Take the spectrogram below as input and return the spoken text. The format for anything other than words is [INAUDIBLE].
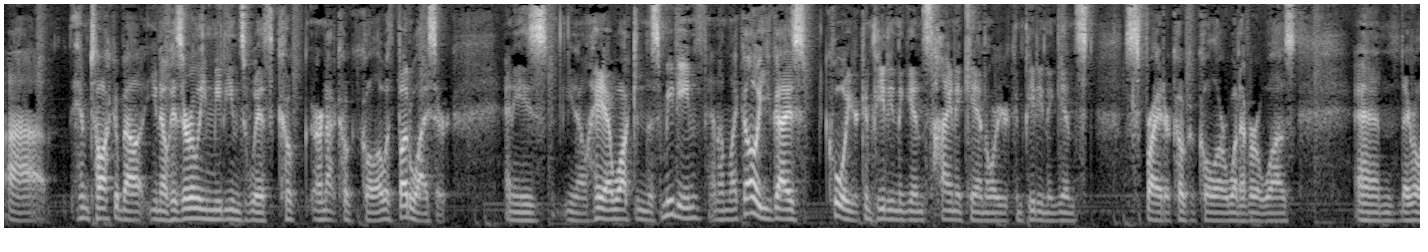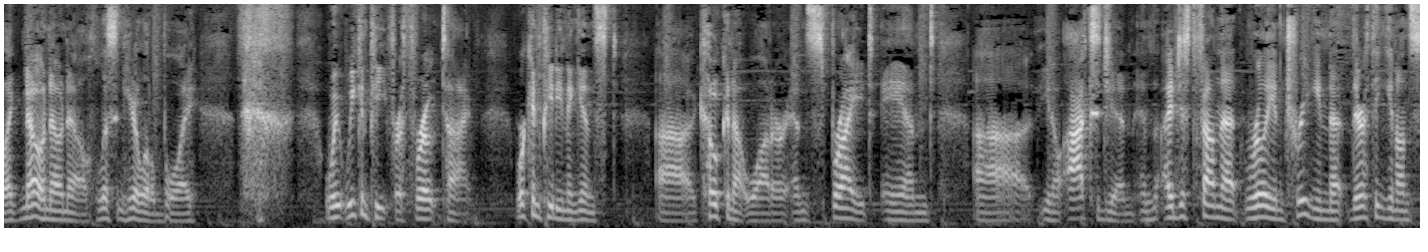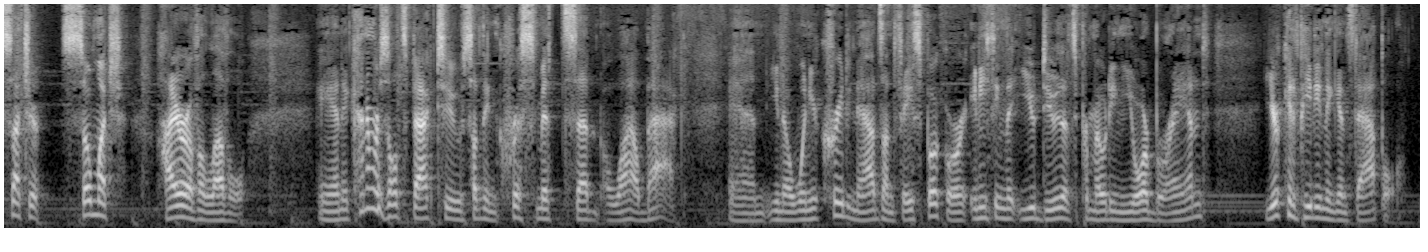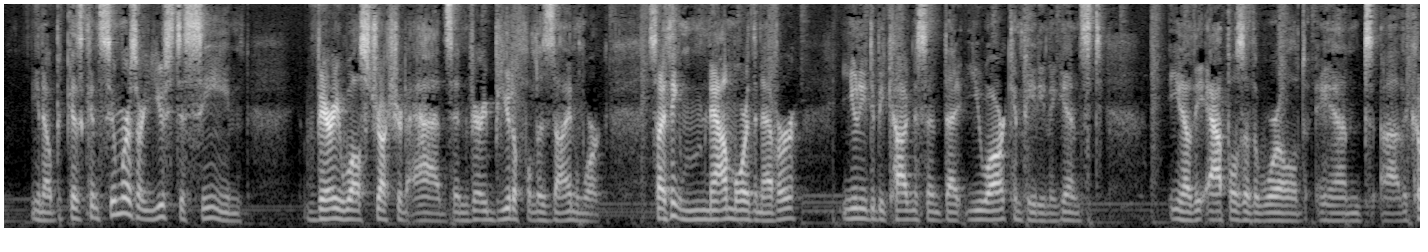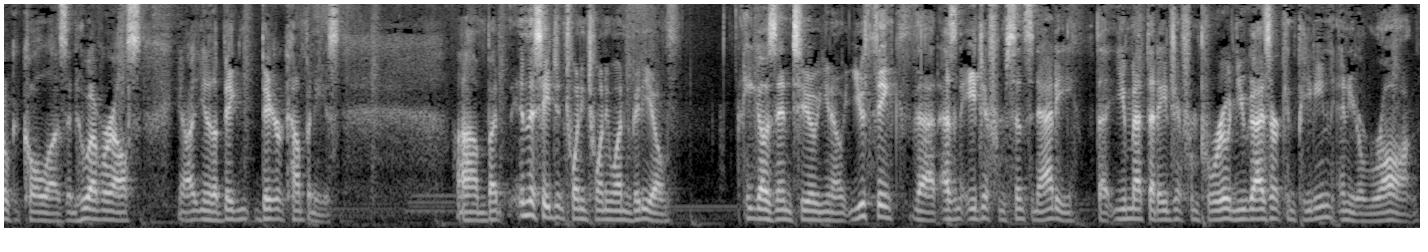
uh, him talk about you know his early meetings with Coke or not Coca Cola with Budweiser, and he's you know hey I walked in this meeting and I'm like oh you guys cool you're competing against Heineken or you're competing against Sprite or Coca Cola or whatever it was, and they were like no no no. Listen here little boy, [LAUGHS] we we compete for throat time. We're competing against uh, coconut water and Sprite and uh, you know, oxygen. And I just found that really intriguing that they're thinking on such a so much higher of a level. And it kind of results back to something Chris Smith said a while back. And you know, when you're creating ads on Facebook or anything that you do that's promoting your brand, you're competing against Apple. You know, because consumers are used to seeing very well structured ads and very beautiful design work. So I think now more than ever, you need to be cognizant that you are competing against you know the apples of the world and uh, the Coca Colas and whoever else you know you know the big bigger companies. Um, but in this Agent 2021 video, he goes into you know you think that as an agent from Cincinnati that you met that agent from Peru and you guys aren't competing and you're wrong.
